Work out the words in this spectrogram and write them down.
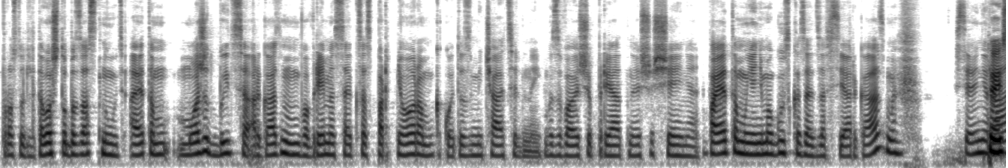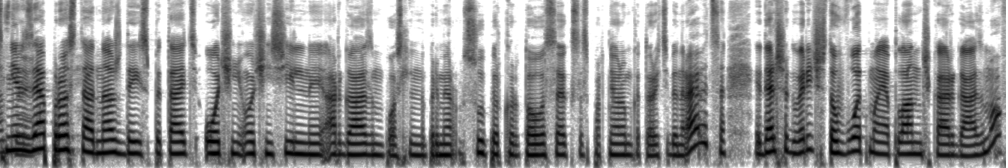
просто для того, чтобы заснуть. А это может быть оргазм во время секса с партнером какой-то замечательный, вызывающий приятные ощущения. Поэтому я не могу сказать за все оргазмы. Все они То разные. есть нельзя просто однажды испытать очень-очень сильный оргазм после, например, супер крутого секса с партнером, который тебе нравится, и дальше говорить, что вот моя планочка оргазмов,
